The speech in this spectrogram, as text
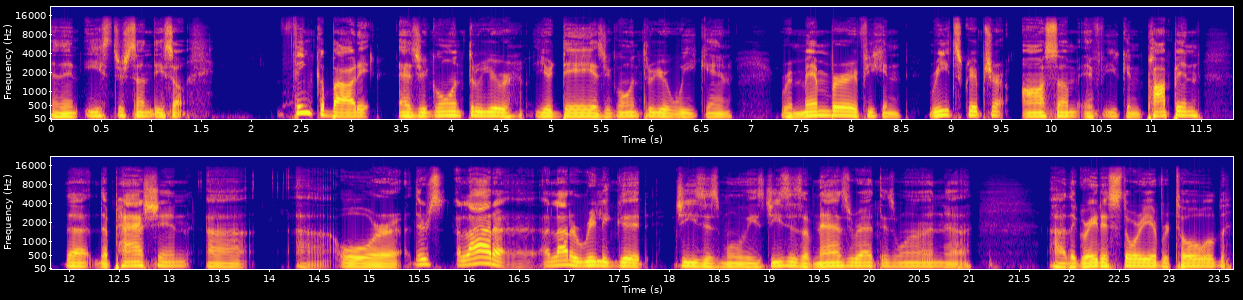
and then Easter Sunday. So think about it as you're going through your your day, as you're going through your weekend. Remember, if you can read scripture, awesome. If you can pop in the the Passion, uh, uh, or there's a lot of a lot of really good Jesus movies. Jesus of Nazareth is one. Uh, uh, the greatest story ever told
